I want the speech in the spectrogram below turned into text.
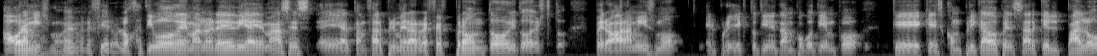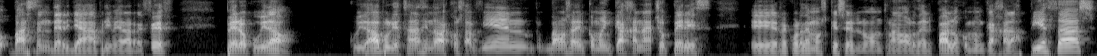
ahora mismo, ¿eh? me refiero. El objetivo de Manuel Heredia y demás es eh, alcanzar primera RFF pronto y todo esto, pero ahora mismo el proyecto tiene tan poco tiempo que, es complicado pensar que el palo va a ascender ya a primera RFF. Pero cuidado, cuidado porque están haciendo las cosas bien. Vamos a ver cómo encaja Nacho Pérez. Eh, recordemos que es el nuevo entrenador del palo, cómo encaja las piezas.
